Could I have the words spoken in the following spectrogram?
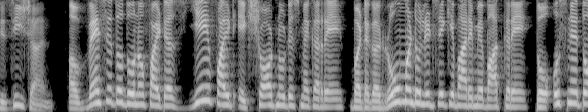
डिसीज़न अब वैसे तो दोनों फाइटर्स ये फाइट एक शॉर्ट नोटिस में कर रहे हैं बट अगर रोमन डोलिटसे के बारे में बात करें तो उसने तो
